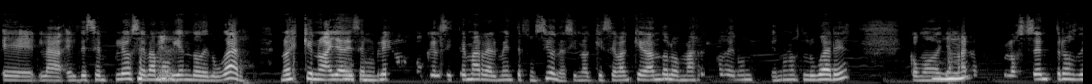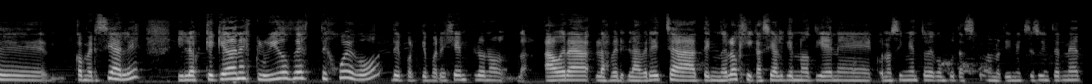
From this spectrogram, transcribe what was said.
eh, la, el desempleo se va moviendo de lugar. No es que no haya desempleo o que el sistema realmente funcione, sino que se van quedando los más ricos en, un, en unos lugares, como llamarlo los centros de comerciales y los que quedan excluidos de este juego, de porque por ejemplo no, ahora la, brecha tecnológica, si alguien no tiene conocimiento de computación, no tiene acceso a internet,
